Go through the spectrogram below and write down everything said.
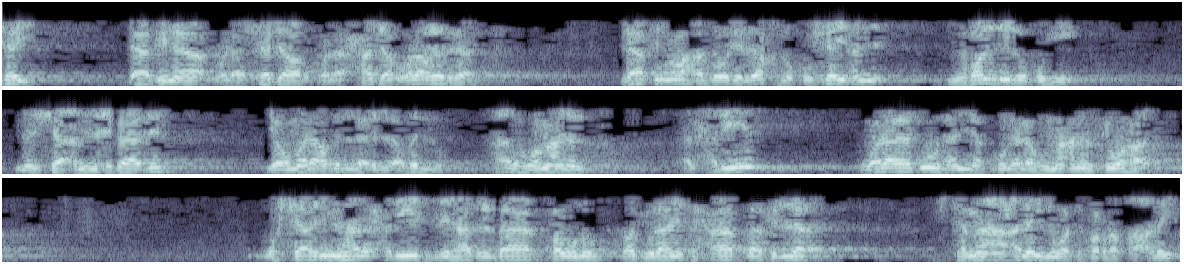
شيء لا بناء ولا شجر ولا حجر ولا غير ذلك. لكن الله عز وجل يخلق شيئا يظلل به من شاء من عباده يوم لا ظل إلا ظله. هذا هو معنى الحديث. ولا يجوز أن يكون له معنى سوى هذا. والشاهد من هذا الحديث بهذا الباب قوله رجلان تحابا في الله اجتمعا عليه وتفرقا عليه.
